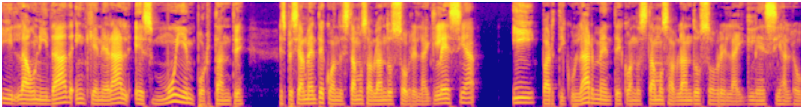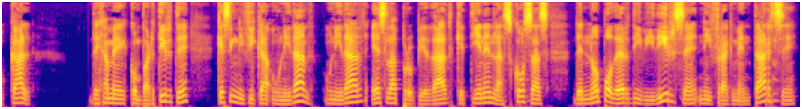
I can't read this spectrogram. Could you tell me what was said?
y la unidad en general es muy importante, especialmente cuando estamos hablando sobre la iglesia y particularmente cuando estamos hablando sobre la iglesia local. Déjame compartirte qué significa unidad. Unidad es la propiedad que tienen las cosas de no poder dividirse ni fragmentarse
